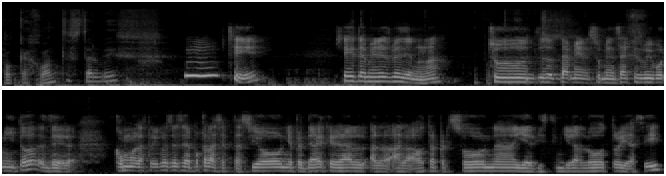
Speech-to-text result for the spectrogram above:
Pocahontas, tal vez. Mm, sí. Sí, también es mediano, ¿no? Su, también su mensaje es muy bonito, de como las películas de esa época, la aceptación y aprender a querer a, la otra persona y a distinguir al otro y así.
